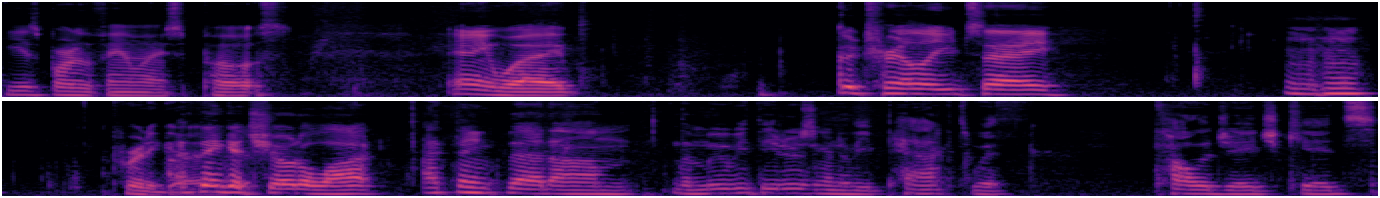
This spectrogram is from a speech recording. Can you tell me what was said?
he is part of the family, I suppose. Anyway, good trailer, you'd say. Mm-hmm. Pretty good. I think it showed a lot. I think that um, the movie theaters are going to be packed with college age kids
